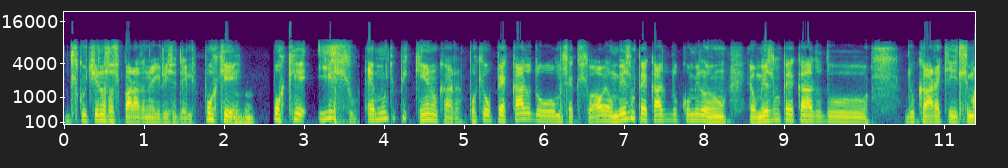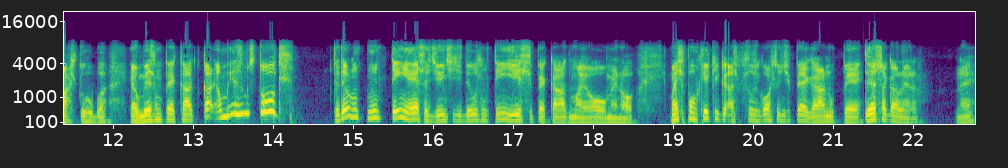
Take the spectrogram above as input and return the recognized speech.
discutindo essas paradas na igreja dele. Por quê? Uhum. Porque isso é muito pequeno, cara. Porque o pecado do homossexual é o mesmo pecado do comilão, é o mesmo pecado do, do cara que se masturba, é o mesmo pecado. Cara, é o mesmo de todos. Entendeu? Não, não tem essa, diante de Deus não tem esse pecado maior ou menor. Mas por que, que as pessoas gostam de pegar no pé dessa galera, né?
